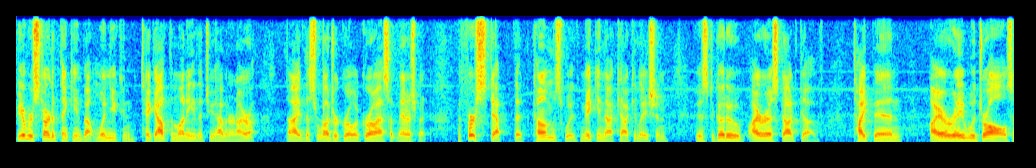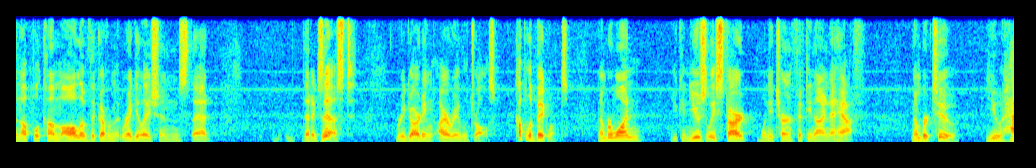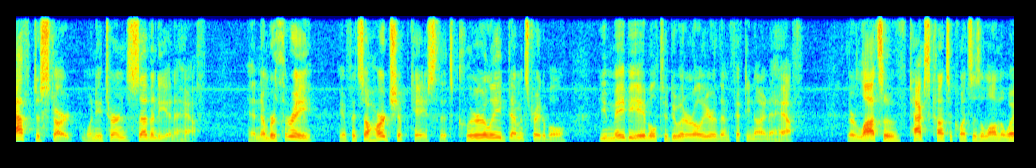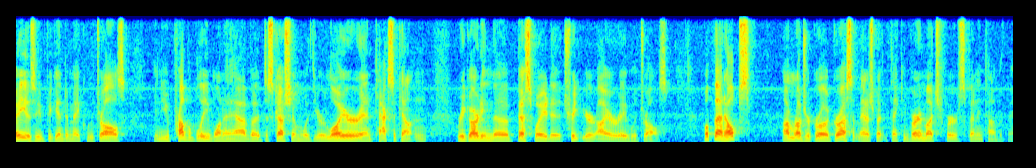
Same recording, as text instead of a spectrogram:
Have you ever started thinking about when you can take out the money that you have in an IRA? Hi, this is Roger Groh at Groh Asset Management. The first step that comes with making that calculation is to go to irs.gov, type in IRA withdrawals, and up will come all of the government regulations that, that exist regarding IRA withdrawals. A couple of big ones. Number one, you can usually start when you turn 59 and a half. Number two, you have to start when you turn 70 and a half. And number three, if it's a hardship case that's clearly demonstrable, you may be able to do it earlier than 59 and a half. There are lots of tax consequences along the way as you begin to make withdrawals, and you probably want to have a discussion with your lawyer and tax accountant regarding the best way to treat your IRA withdrawals. Hope that helps. I'm Roger Groh at Groh Asset Management. And thank you very much for spending time with me.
